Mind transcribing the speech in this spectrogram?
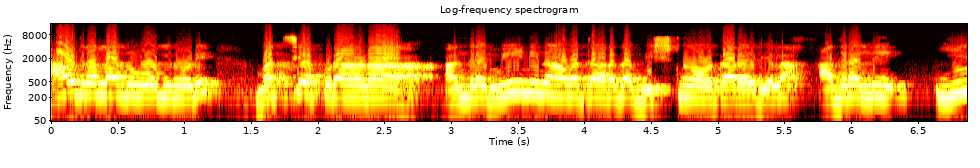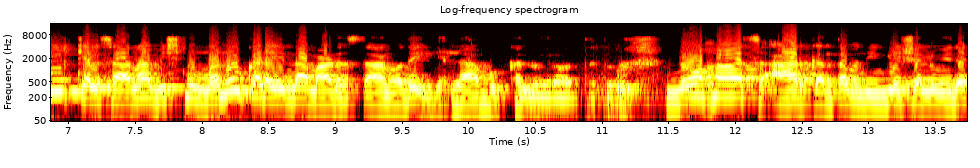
ಯಾವ್ದ್ರಲ್ಲಾದ್ರೂ ಹೋಗಿ ನೋಡಿ. ಮತ್ಸ್ಯ ಪುರಾಣ ಅಂದ್ರೆ ಮೀನಿನ ಅವತಾರದ ವಿಷ್ಣು ಅವತಾರ ಇದೆಯಲ್ಲ, ಅದರಲ್ಲಿ ಈ ಕೆಲಸನ ವಿಷ್ಣು ಮನು ಕಡೆಯಿಂದ ಮಾಡಿಸ್ತಾ ಅನ್ನೋದೇ ಎಲ್ಲಾ ಬುಕ್ ಅಲ್ಲೂ ಇರುವಂತದ್ದು. ನೋಹಾಸ್ ಆರ್ಕ್ ಅಂತ ಒಂದು ಇಂಗ್ಲಿಷ್ ಅಲ್ಲೂ ಇದೆ.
